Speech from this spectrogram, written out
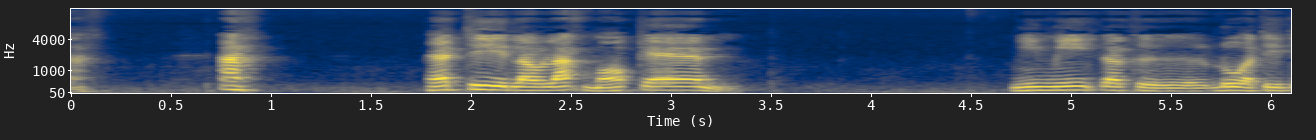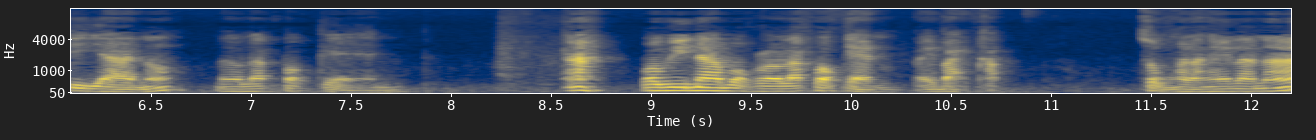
นะอะแพทที่เรารักหมอแกนมิมิก็คือรั่วทิติยาเนาะเรารักพ่อแกนอะปวีนาบอกเรารักพ่อแกนไปบายครับ ส่งพลังให้แล้วนะ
